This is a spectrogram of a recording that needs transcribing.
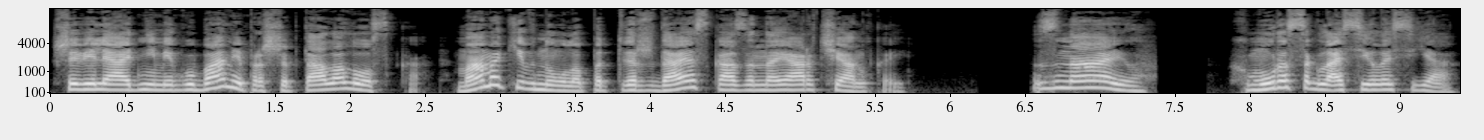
Шевеля одними губами, прошептала Лоска. Мама кивнула, подтверждая сказанное Арчанкой. «Знаю», — хмуро согласилась я.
